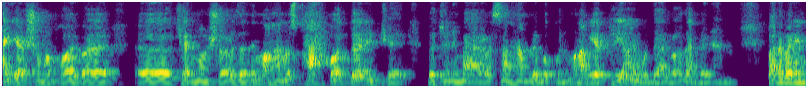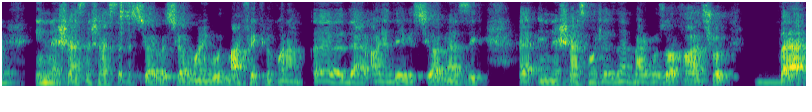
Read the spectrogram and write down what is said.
اگر شما پایگاه کرمانشاه زدین ما هنوز پهباد داریم که بتونیم به عربستان حمله بکنیم. اون هم یه پیامی بود در واقع در بین همه. بنابراین این نشست نشست بسیار بسیار مهم بود. من فکر می‌کنم در آینده بسیار نزدیک این نشست مجددا برگزار خواهد شد و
